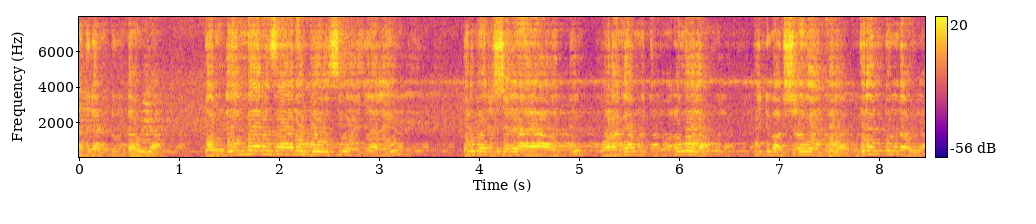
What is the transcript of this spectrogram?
അത് രണ്ടും ഉണ്ടാവില്ല എം ഡി സാധനം ഉപയോഗിച്ച് കഴിഞ്ഞാൽ ഒരു മനുഷ്യനായ ആൾക്ക് ഉറങ്ങാൻ പറ്റും ഉറങ്ങൂല. പിന്നെ ഭക്ഷണം കഴിക്കൂല. ഇത് രണ്ടും ഉണ്ടാവില്ല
